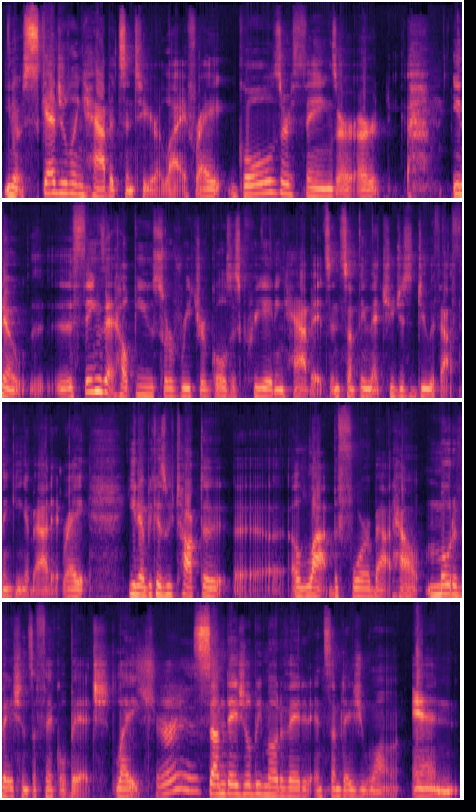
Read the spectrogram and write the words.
you know, scheduling habits into your life, right? Goals are things are, are you know, the things that help you sort of reach your goals is creating habits and something that you just do without thinking about it, right? You know, because we've talked a, a lot before about how motivation's a fickle bitch. Like, Sure is. some days you'll be motivated and some days you won't. And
